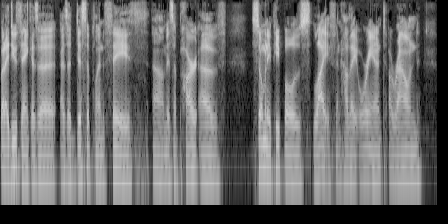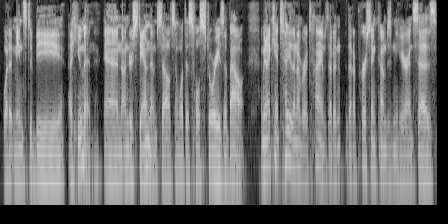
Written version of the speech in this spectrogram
But I do think as a as a disciplined faith um, is a part of so many people's life and how they orient around what it means to be a human and understand themselves and what this whole story is about. I mean, I can't tell you the number of times that a, that a person comes in here and says,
